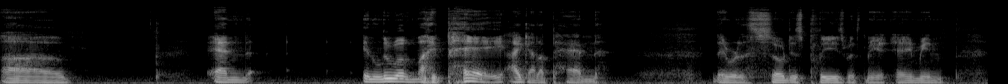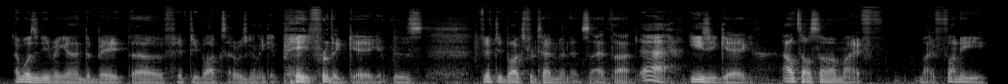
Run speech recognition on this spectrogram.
Uh, and in lieu of my pay, I got a pen. They were so displeased with me. I mean, I wasn't even going to debate the 50 bucks I was going to get paid for the gig. It was 50 bucks for 10 minutes. I thought, ah, easy gig. I'll tell some of my my funny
